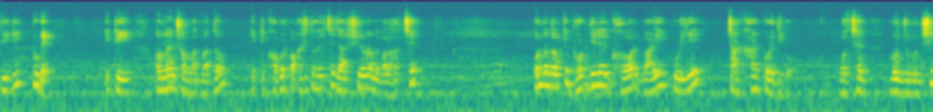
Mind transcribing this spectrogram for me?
বিডি টুডে একটি অনলাইন সংবাদ মাধ্যম একটি খবর প্রকাশিত হয়েছে, যার শিরোনামে বলা হচ্ছে, অন্য দলকে ভোট দিলে ঘর, বাড়ি পুড়িয়ে চারখাড় করে দিব, বলছেন মঞ্জু মুন্সি।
